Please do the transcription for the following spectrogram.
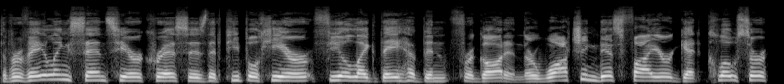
The prevailing sense here, Chris, is that people here feel like they have been forgotten. They're watching this fire get closer.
